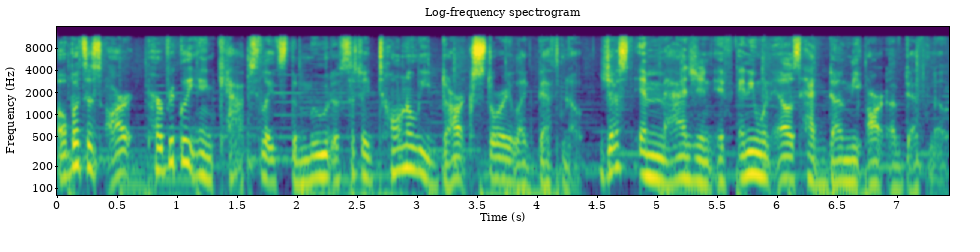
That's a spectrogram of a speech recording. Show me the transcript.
Obata's art perfectly encapsulates the mood of such a tonally dark story like Death Note. Just imagine if anyone else had done the art of Death Note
